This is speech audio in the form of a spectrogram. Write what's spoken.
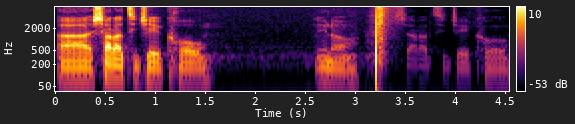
Uh, shout out to J. Cole. You know, shout out to J. Cole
